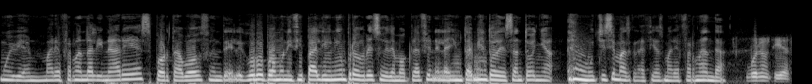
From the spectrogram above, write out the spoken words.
Muy bien, María Fernanda Linares, portavoz del Grupo Municipal de Unión Progreso y Democracia en el Ayuntamiento de Santoña. Muchísimas gracias, María Fernanda. Buenos días.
